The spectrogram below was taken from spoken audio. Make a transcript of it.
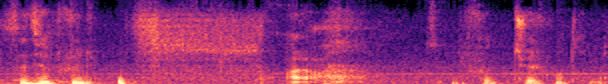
Ça devient plus du... Alors. Il faut tuer le contre-maître.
